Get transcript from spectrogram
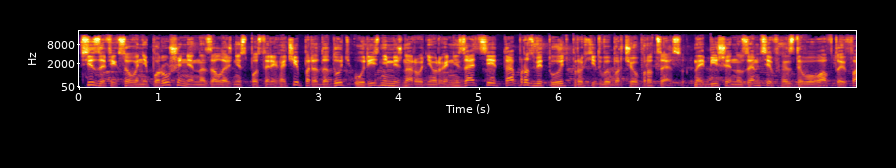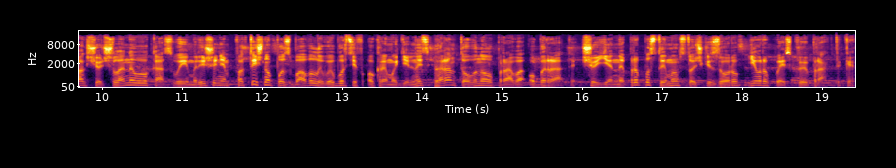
Всі зафіксовані порушення незалежні спостерігачі передадуть у різні міжнародні організації та прозвітують про хід виборчого процесу. Найбільше іноземців здивував той факт, що члени ОВК своїм рішенням фактично позбавили виборців окремих дільниць гарантованого права обирати, що є неприпустимим з точки зору європейської практики.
